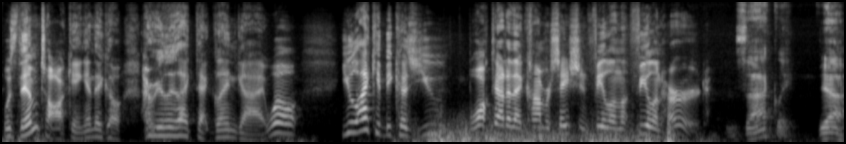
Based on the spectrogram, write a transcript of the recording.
was them talking, and they go, I really like that Glenn guy. Well, you like it because you walked out of that conversation feeling feeling heard. Exactly. Yeah.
